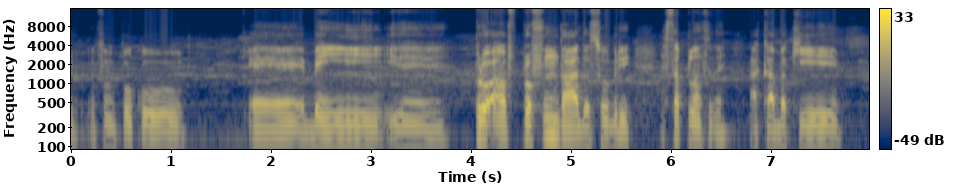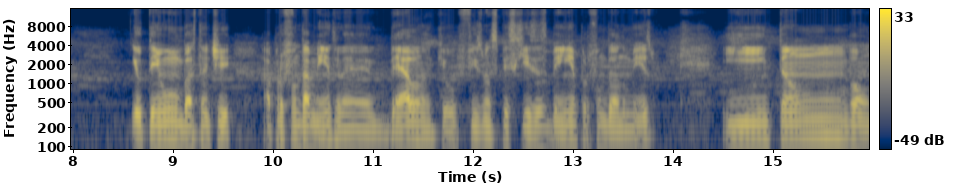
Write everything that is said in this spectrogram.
Foi um pouco é, bem é, pro, aprofundada sobre essa planta, né? Acaba que eu tenho bastante aprofundamento né, dela, que eu fiz umas pesquisas bem aprofundando mesmo. E então, bom,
